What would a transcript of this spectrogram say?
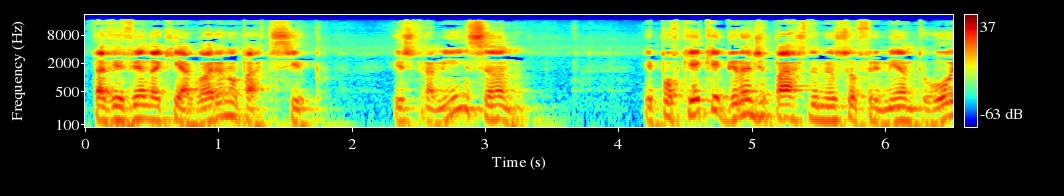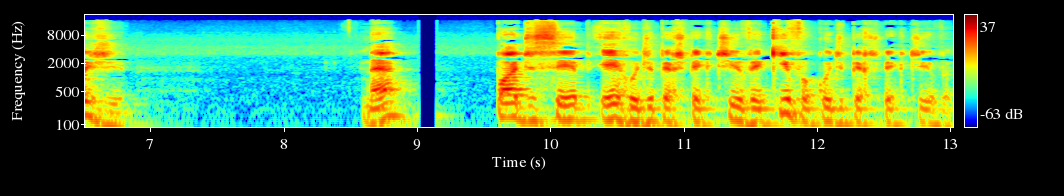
está vivendo aqui agora e eu não participo? Isso para mim é insano. E por que que grande parte do meu sofrimento hoje, né, pode ser erro de perspectiva, equívoco de perspectiva?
